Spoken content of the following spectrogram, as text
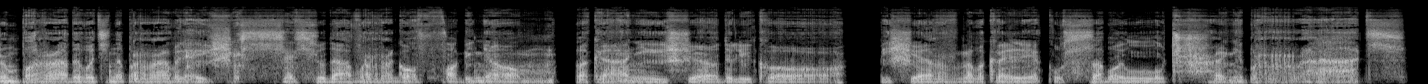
можем порадовать направляющихся сюда врагов огнем, пока они еще далеко. Пещерного калеку с собой лучше не брать.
